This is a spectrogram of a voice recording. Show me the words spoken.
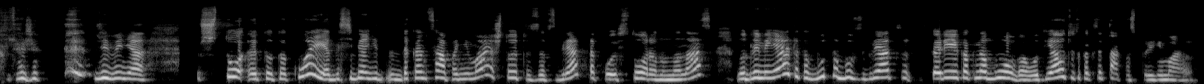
даже для меня что это такое, я до себя не до конца понимаю, что это за взгляд такой в сторону на нас, но для меня это как будто бы взгляд скорее как на Бога. Вот я вот это как-то так воспринимаю.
